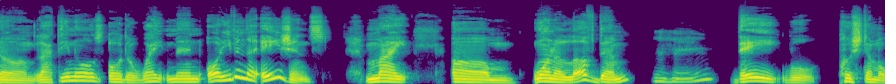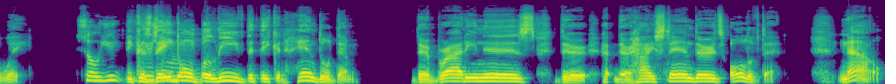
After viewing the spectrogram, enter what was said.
um, Latinos or the white men or even the Asians might um, want to love them, Mm-hmm. they will push them away So you because they saying- don't believe that they can handle them. Their brattiness, their their high standards, all of that. Now,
